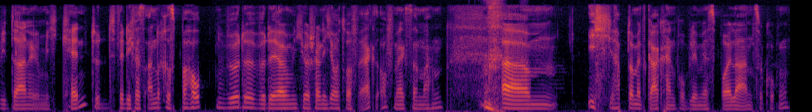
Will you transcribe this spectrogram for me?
wie Daniel mich kennt, und wenn ich was anderes behaupten würde, würde er mich wahrscheinlich auch darauf aufmerksam machen. ähm, ich habe damit gar kein Problem, mir Spoiler anzugucken.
